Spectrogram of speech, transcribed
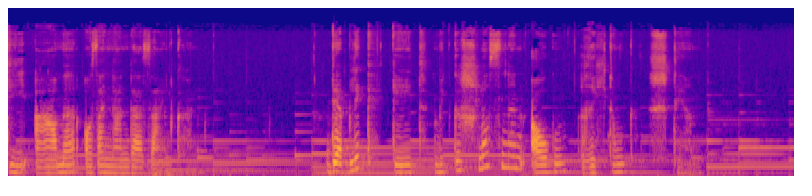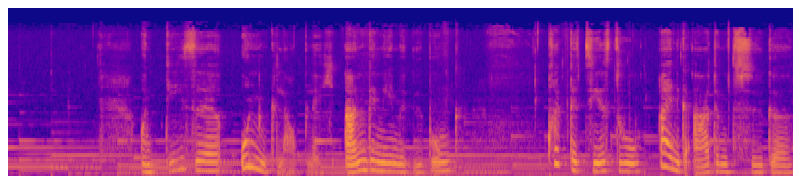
die Arme auseinander sein können. Der Blick geht mit geschlossenen Augen Richtung Stirn. Und diese unglaublich angenehme Übung praktizierst du einige Atemzüge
